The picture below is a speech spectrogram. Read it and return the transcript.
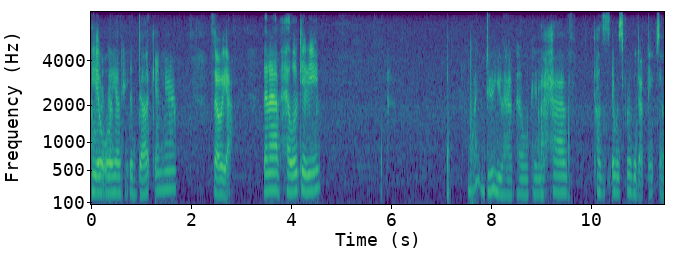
You Color only have the duck in here. So yeah. Then I have Hello Kitty. Why do you have Hello Kitty? I have, because it was for the duct tape, so.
